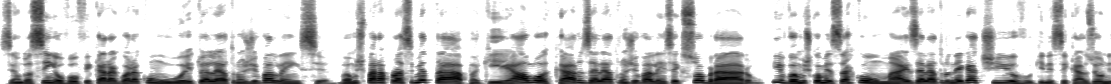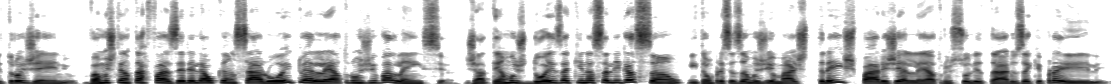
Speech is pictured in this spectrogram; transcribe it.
Sendo assim, eu vou ficar agora com oito elétrons de valência. Vamos para a próxima etapa, que é alocar os elétrons de valência que sobraram. E vamos começar com o mais eletronegativo, que nesse caso é o nitrogênio. Vamos tentar fazer ele alcançar oito elétrons de valência. Já temos dois aqui nessa ligação, então precisamos de mais três pares de elétrons solitários aqui para ele.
